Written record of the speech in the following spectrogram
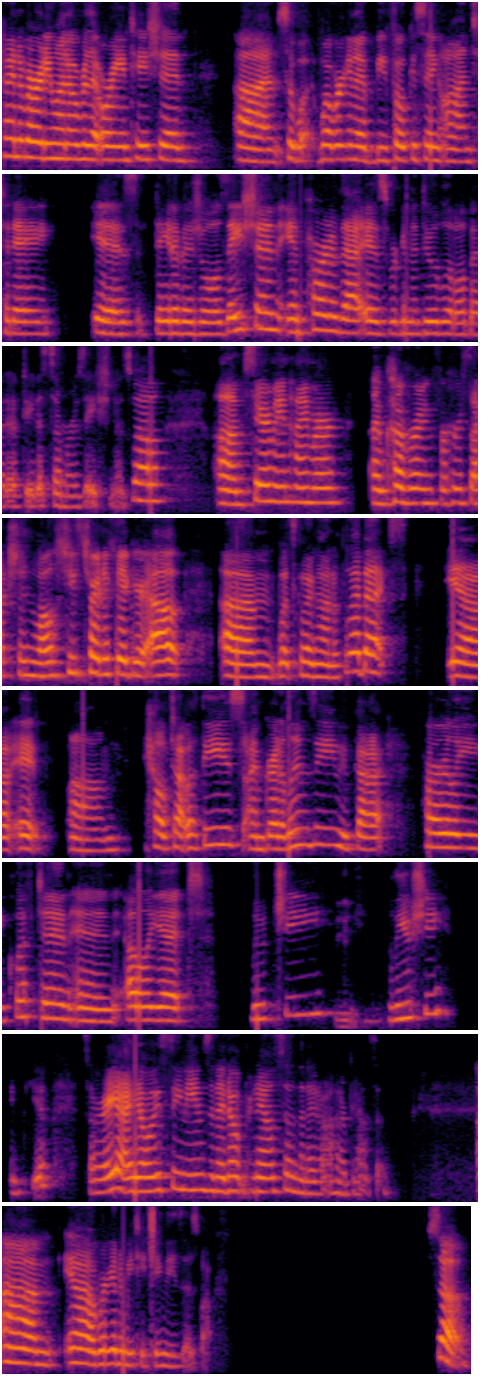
kind of already went over the orientation. Um, so what, what we're going to be focusing on today is data visualization. And part of that is we're going to do a little bit of data summarization as well. Um, Sarah Mannheimer, I'm covering for her section while she's trying to figure out um, what's going on with WebEx. Yeah, it um, helped out with these. I'm Greta Lindsay. We've got Harley Clifton and Elliot Lucci. Lucci. Thank you. Sorry, I always see names and I don't pronounce them, and then I don't know how to pronounce them. Um, yeah, we're going to be teaching these as well. So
